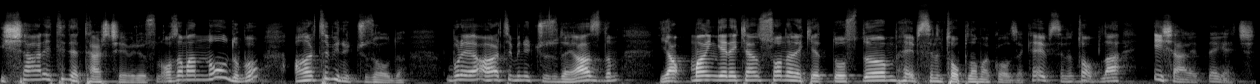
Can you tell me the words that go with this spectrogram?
işareti de ters çeviriyorsun. O zaman ne oldu bu? Artı 1300 oldu. Buraya artı 1300'ü de yazdım. Yapman gereken son hareket dostum hepsini toplamak olacak. Hepsini topla işaretle geç.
